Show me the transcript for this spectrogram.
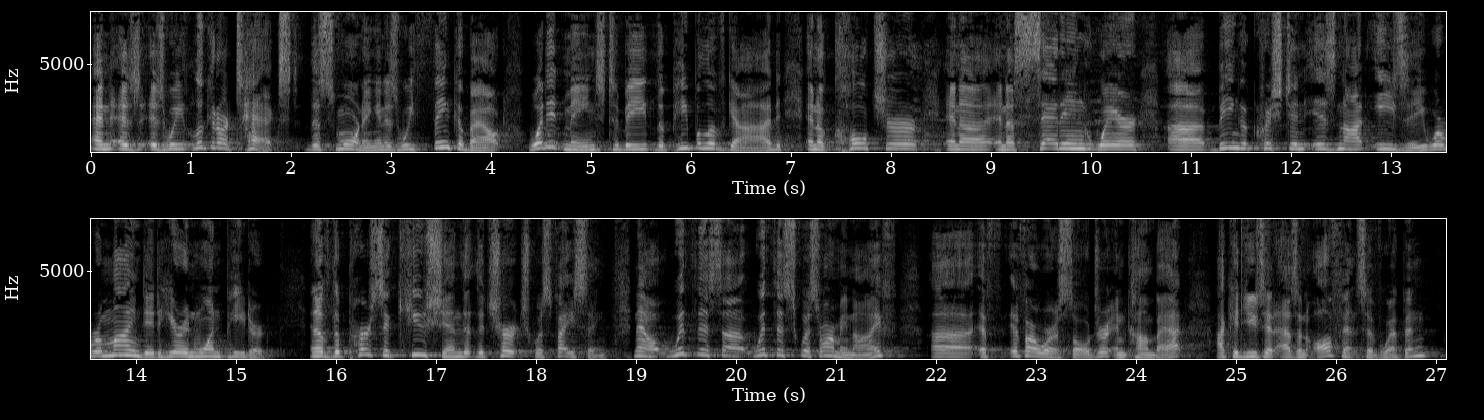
And as, as we look at our text this morning and as we think about what it means to be the people of God in a culture, in a, in a setting where uh, being a Christian is not easy, we're reminded here in 1 Peter and of the persecution that the church was facing. Now, with this, uh, with this Swiss Army knife, uh, if, if I were a soldier in combat, I could use it as an offensive weapon,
